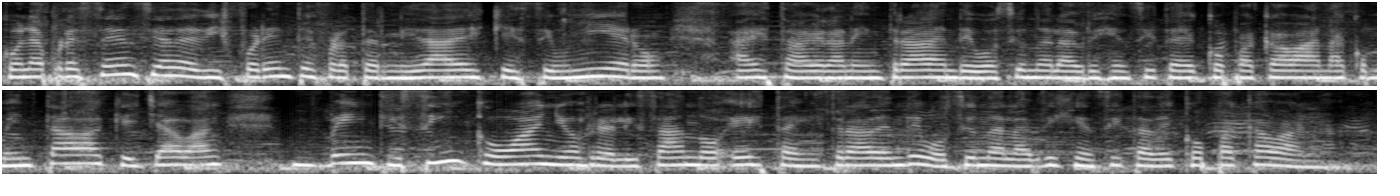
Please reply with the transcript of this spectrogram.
con la presencia de diferentes fraternidades que se unieron a esta gran entrada en devoción a la Virgencita de Copacabana. Comentaba que ya van 25 años realizando esta entrada en devoción a la Virgencita de Copacabana.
